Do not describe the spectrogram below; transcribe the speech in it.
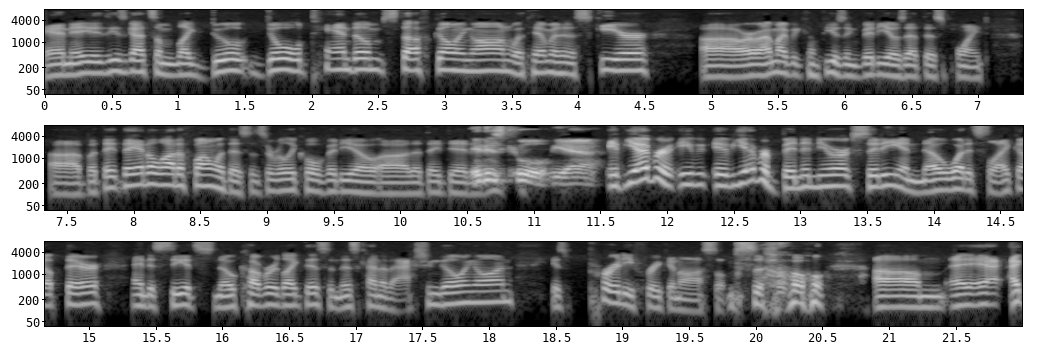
and he- he's got some like dual dual tandem stuff going on with him and a skier. Uh, or I might be confusing videos at this point, uh, but they, they had a lot of fun with this. It's a really cool video uh, that they did. It is cool. Yeah. if you ever if, if you ever been to New York City and know what it's like up there, and to see it snow covered like this and this kind of action going on is pretty freaking awesome. So um, I, I,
